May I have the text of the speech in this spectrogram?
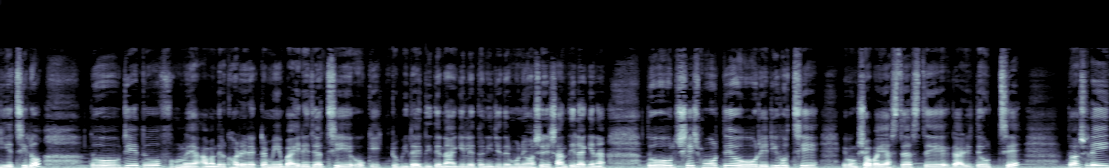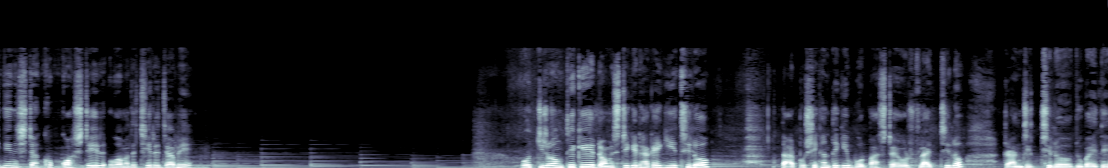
গিয়েছিল। তো যেহেতু আমাদের ঘরের একটা মেয়ে বাইরে যাচ্ছে, ওকে একটু বিদায় দিতে না গেলে তো নিজেদের মনে আসলে শান্তি লাগে না। তো শেষ মুহূর্তে ও রেডি হচ্ছে এবং সবাই আস্তে আস্তে গাড়িতে উঠছে। তো আসলে এই জিনিসটা খুব কষ্টের, ও আমাদের ছেড়ে যাবে। ও চিরং থেকে ডোমেস্টিকে ঢাকায় গিয়েছিল। তারপর সেখান থেকে ভোর পাঁচটায় ওর ফ্লাইট ছিল। ট্রানজিট ছিল দুবাইতে,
